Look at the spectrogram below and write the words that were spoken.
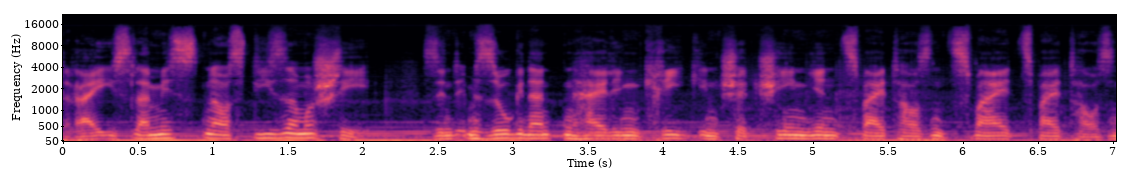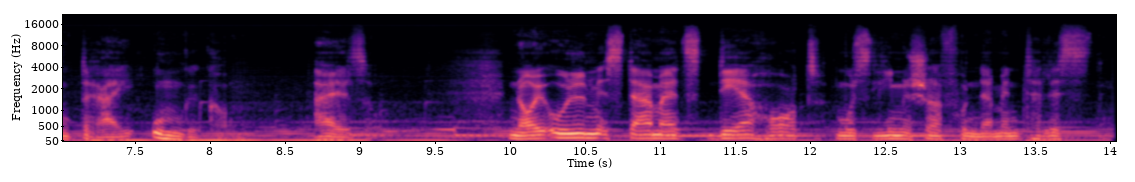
Drei Islamisten aus dieser Moschee sind im sogenannten Heiligen Krieg in Tschetschenien 2002-2003 umgekommen. Also, Neu-Ulm ist damals der Hort muslimischer Fundamentalisten.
